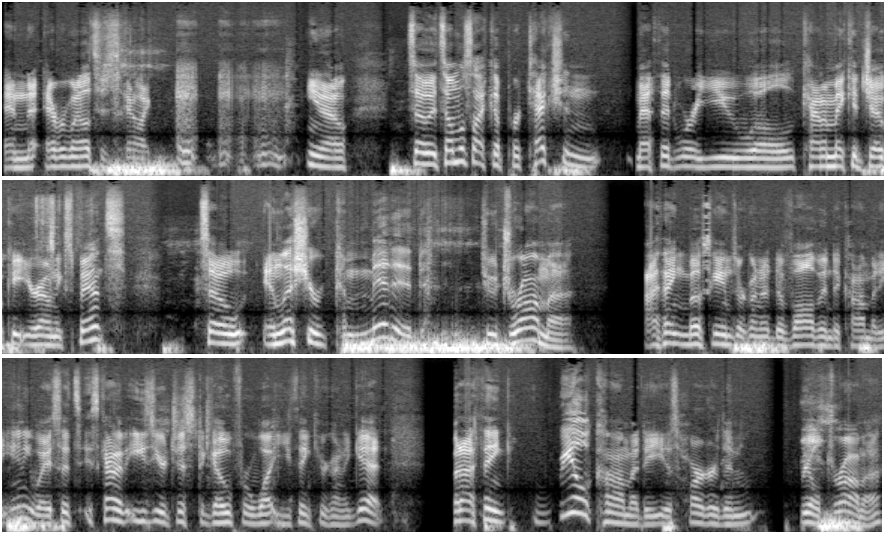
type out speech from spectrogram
and everyone else is just kind of like, you know, so it's almost like a protection method where you will kind of make a joke at your own expense. So unless you're committed to drama, I think most games are going to devolve into comedy anyway. So it's, it's kind of easier just to go for what you think you're going to get. But I think real comedy is harder than real drama.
